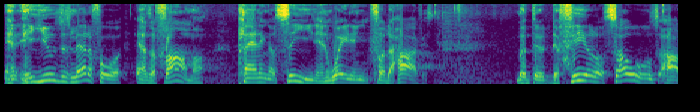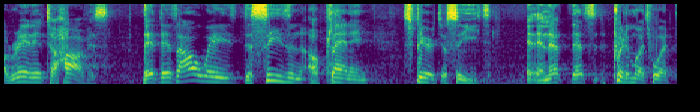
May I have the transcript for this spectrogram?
And he uses metaphor as a farmer planting a seed and waiting for the harvest. But the, the field of souls are ready to harvest. That there's always the season of planting spiritual seeds. And that, that's pretty much what,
